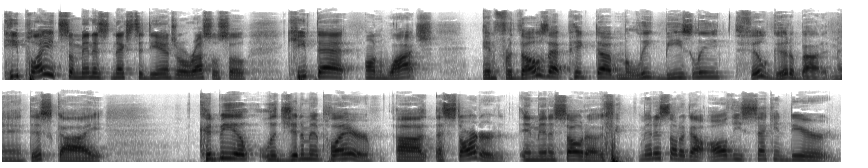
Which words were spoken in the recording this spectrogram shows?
he played some minutes next to D'Angelo Russell so keep that on watch. And for those that picked up Malik Beasley feel good about it man. This guy could be a legitimate player, uh, a starter in Minnesota. Minnesota got all these second tier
